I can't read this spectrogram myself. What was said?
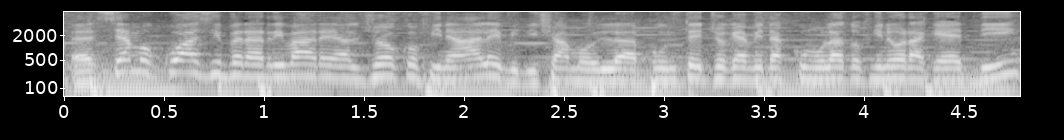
Eh, siamo quasi per arrivare al gioco finale. Vi diciamo il punteggio che avete accumulato finora che è di.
